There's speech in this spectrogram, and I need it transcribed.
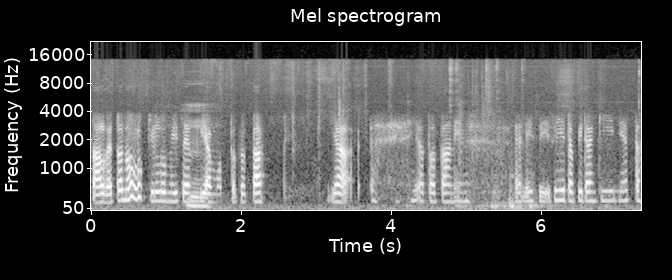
talvet on ollutkin lumisempia, mm. mutta tota, ja, ja tota niin, eli si, siitä pidän kiinni, että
